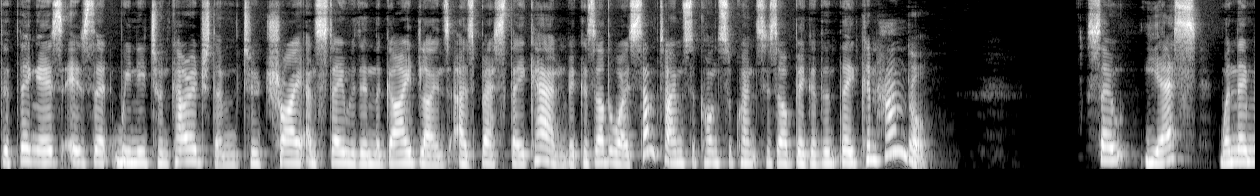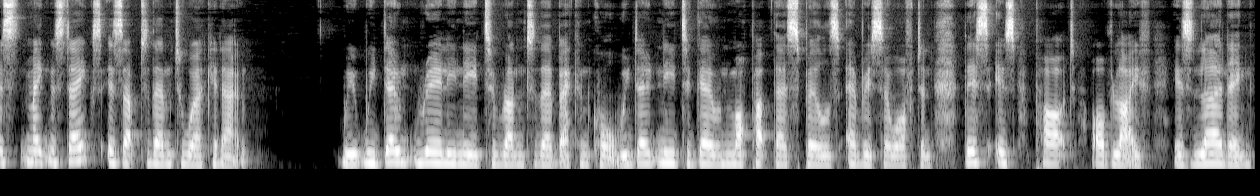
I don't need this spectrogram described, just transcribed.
The thing is, is that we need to encourage them to try and stay within the guidelines as best they can, because otherwise, sometimes the consequences are bigger than they can handle. So, yes, when they mis- make mistakes, it's up to them to work it out. We, we don't really need to run to their beck and call. We don't need to go and mop up their spills every so often. This is part of life, is learning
